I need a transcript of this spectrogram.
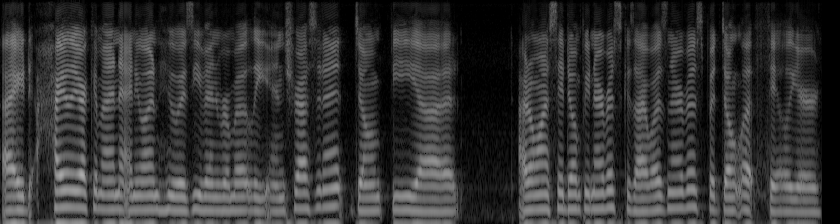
I'd highly recommend anyone who is even remotely interested in it, don't be. Uh, I don't want to say don't be nervous because I was nervous, but don't let failure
